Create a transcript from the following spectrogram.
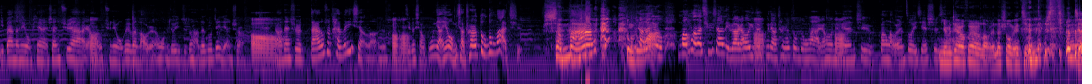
一般的那种偏远山区啊，然啊后去那种慰问老人，我们就一直都想在做这件事儿。哦，然后，但是大家都说太危险了，几个小姑娘，因为我们想穿着洞洞袜去，什么？洞洞袜想在那种茫茫的青山里边，然后一堆啊姑娘穿着洞洞袜，然后那啊边去帮老人做一些事情啊。你们这样会让老人的寿命减 对减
